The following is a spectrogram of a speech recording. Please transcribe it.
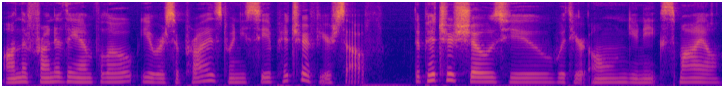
On the front of the envelope, you are surprised when you see a picture of yourself. The picture shows you with your own unique smile.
